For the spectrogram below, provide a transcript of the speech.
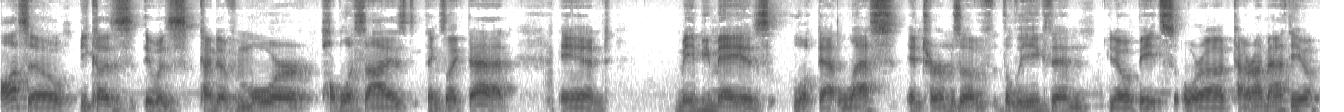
Also, because it was kind of more publicized, things like that, and maybe Maye is looked at less in terms of the league than you know Bates or uh, Tyrann Mathieu.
